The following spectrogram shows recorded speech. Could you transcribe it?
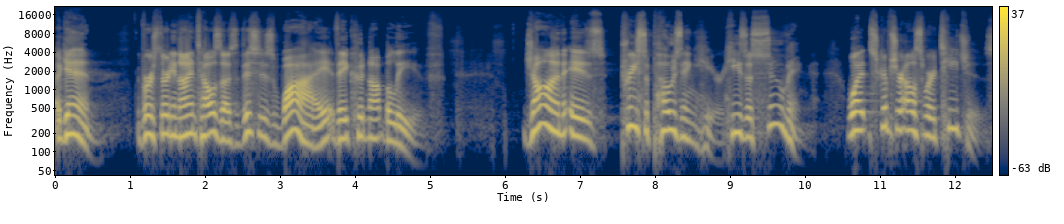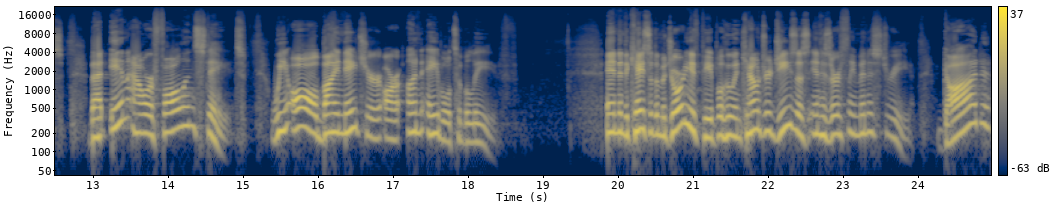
Again, verse 39 tells us this is why they could not believe. John is presupposing here, he's assuming what scripture elsewhere teaches that in our fallen state, we all by nature are unable to believe. And in the case of the majority of people who encountered Jesus in his earthly ministry, God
